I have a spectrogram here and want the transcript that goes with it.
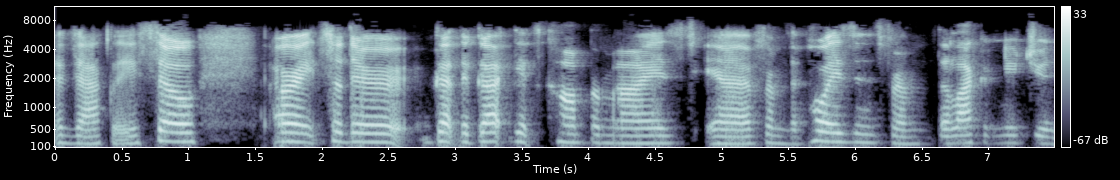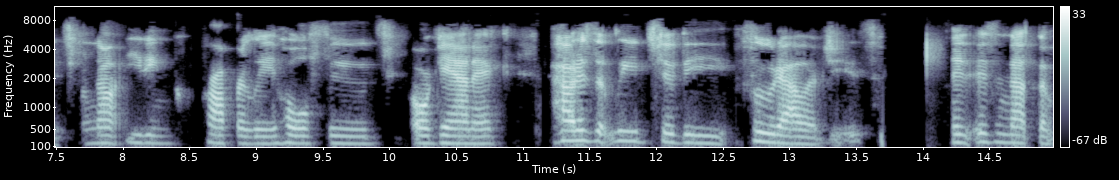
exactly. So, all right. So their gut, the gut gets compromised uh, from the poisons, from the lack of nutrients, from not eating properly, whole foods, organic. How does it lead to the food allergies? Isn't that the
